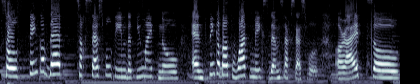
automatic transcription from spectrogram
So think of that successful team that you might know and think about what makes them successful. All right? So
